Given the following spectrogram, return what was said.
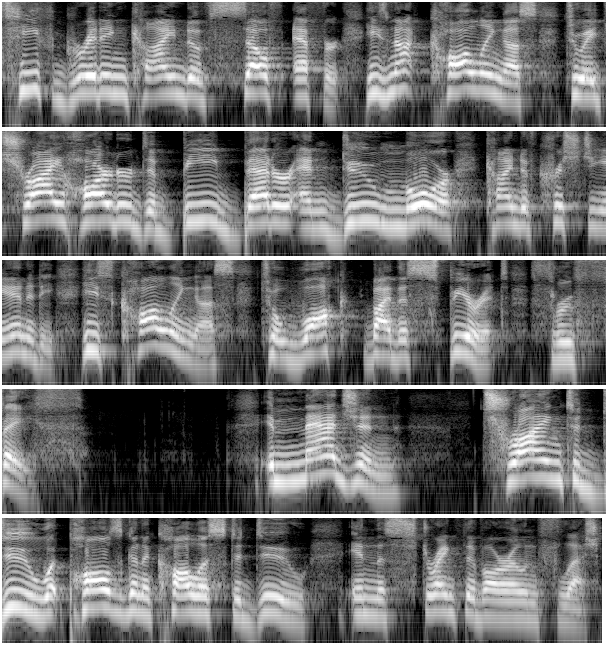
teeth gritting kind of self effort. He's not calling us to a try harder to be better and do more kind of Christianity. He's calling us to walk by the Spirit through faith. Imagine trying to do what Paul's going to call us to do in the strength of our own flesh.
